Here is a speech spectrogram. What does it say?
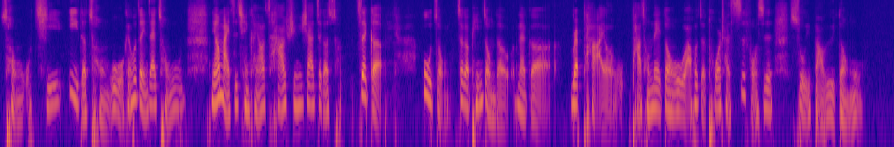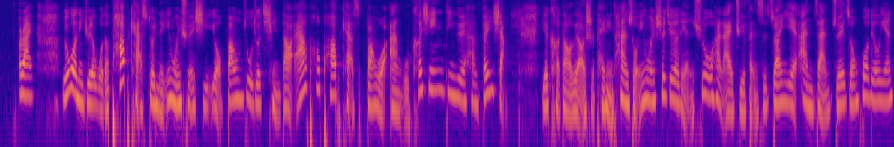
宠物奇异的宠物，OK？或者你在宠物你要买之前，可能要查询一下这个这个物种、这个品种的那个 reptile 爬虫类动物啊，或者 tortoise 是否是属于保育动物。Alright，如果你觉得我的 Podcast 对你的英文学习有帮助，就请到 Apple Podcast 帮我按五颗星订阅和分享，也可到刘老师陪你探索英文世界的脸书和 IG 粉丝专业按赞追踪或留言。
